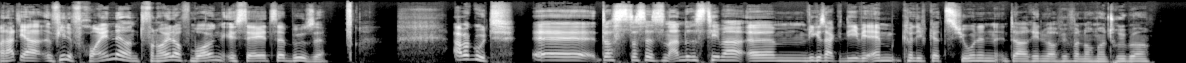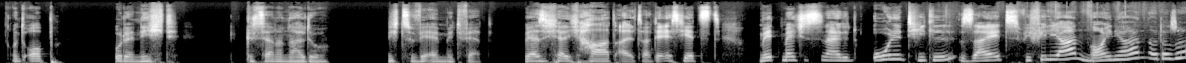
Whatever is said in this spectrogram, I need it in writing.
Man hat ja viele Freunde und von heute auf morgen ist er jetzt der Böse. Aber gut, äh, das, das ist ein anderes Thema. Ähm, wie gesagt, die WM-Qualifikationen, da reden wir auf jeden Fall nochmal drüber. Und ob oder nicht Cristiano Ronaldo nicht zur WM mitfährt. Wäre sicherlich hart, Alter. Der ist jetzt mit Manchester United ohne Titel seit wie vielen Jahren? Neun Jahren oder so?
